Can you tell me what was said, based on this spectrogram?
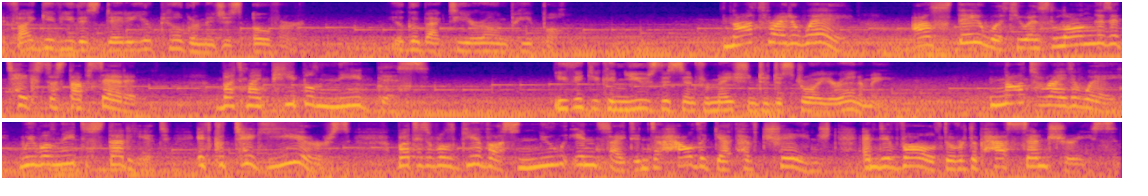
If I give you this data, your pilgrimage is over. You'll go back to your own people. Not right away. I'll stay with you as long as it takes to stop Saren. But my people need this. You think you can use this information to destroy your enemy? Not right away. We will need to study it. It could take years, but it will give us new insight into how the Geth have changed and evolved over the past centuries.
